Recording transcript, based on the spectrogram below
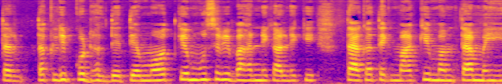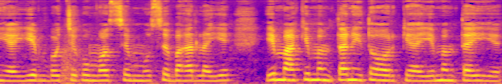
तकलीफ़ को ढक देती है। मौत के मुँह से भी बाहर निकालने की ताकत एक माँ की ममता में ही है। ये बच्चे को मौत से, मुँह से बाहर लाइए। ये माँ की ममता नहीं तो और क्या है? ये ममता ही है।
